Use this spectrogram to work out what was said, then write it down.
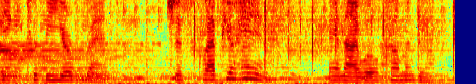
to be your friend. Just clap your hands and I will come again.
